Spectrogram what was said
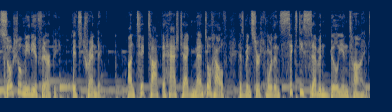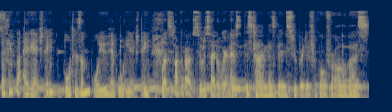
Social media therapy. It's trending. On TikTok, the hashtag mental health has been searched more than 67 billion times. If you've got ADHD, autism, or you have ADHD, let's talk about suicide awareness. This time has been super difficult for all of us.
